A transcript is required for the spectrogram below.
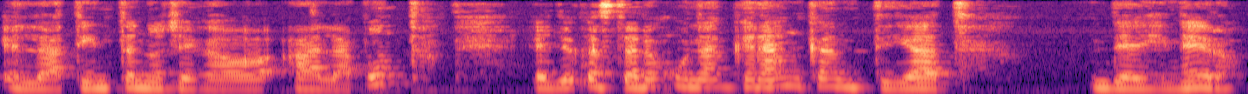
la tinta no llegaba a la punta. Ellos gastaron una gran cantidad de dinero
